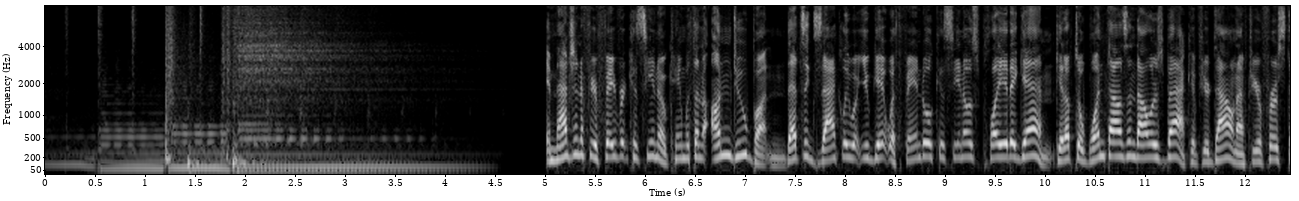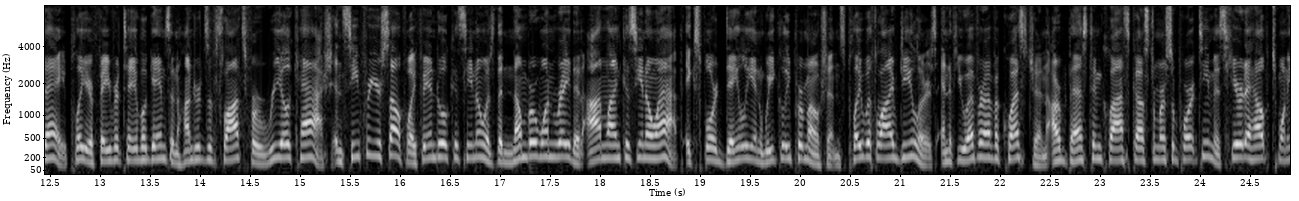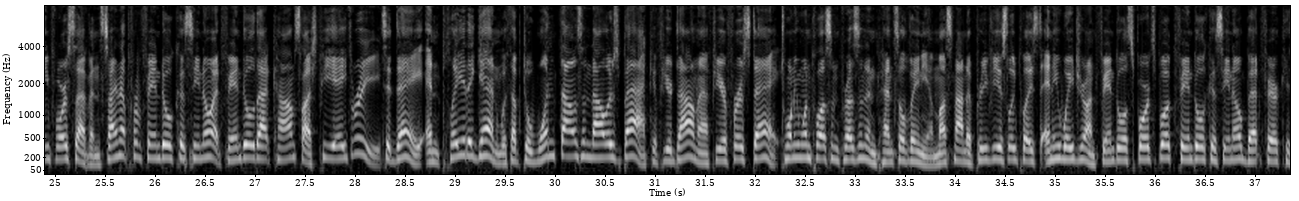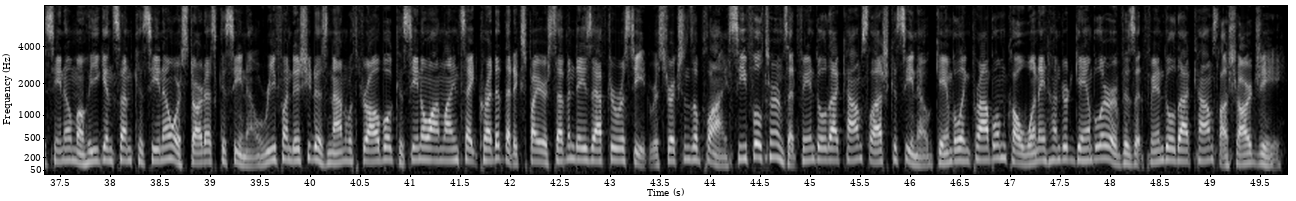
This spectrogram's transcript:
Imagine if your favorite casino came with an undo button. That's exactly what you get with FanDuel Casino's Play It Again. Get up to $1,000 back if you're down after your first day. Play your favorite table games and hundreds of slots for real cash and see for yourself why FanDuel Casino is the number one rated online casino app. Explore daily and weekly promotions, play with live dealers, and if you ever have a question, our best in class customer support team is here to help 24 7. Sign up for FanDuel Casino at fanduel.com slash PA3 today and play it again with up to $1,000 back if you're down after your first day. 21 plus and present in Pennsylvania. Must not have previously placed any wager on FanDuel Sportsbook, FanDuel Casino, Betfair Casino, Mohegan Sun Casino, or Stardust Casino. Refund issued as non withdrawable casino online site credit that expires seven days after receipt. Restrictions apply. See full terms at fanduel.com slash casino. Gambling problem? Call 1 800 Gambler or visit fanduel.com slash RG.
